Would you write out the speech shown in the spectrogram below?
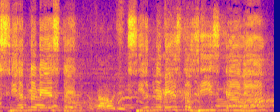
Siedme miesto. Siedme miesto získava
